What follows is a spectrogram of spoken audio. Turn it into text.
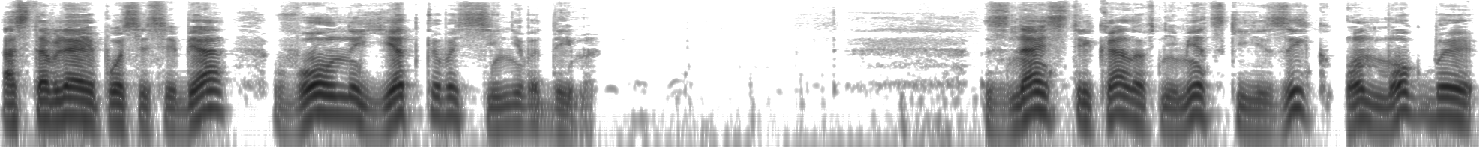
оставляя после себя волны едкого синего дыма. Зная Стрекалов немецкий язык, он мог бы,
